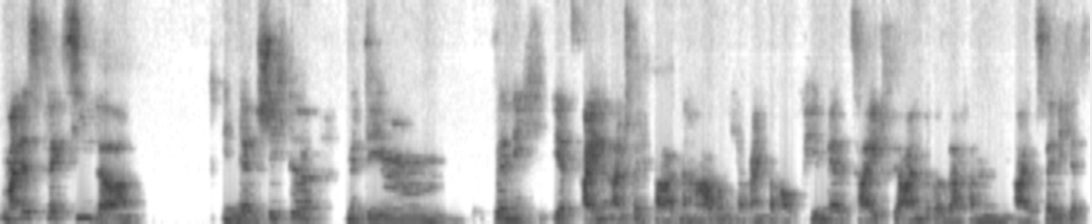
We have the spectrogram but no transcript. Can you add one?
man ist flexibler in der Geschichte mit dem, wenn ich jetzt einen Ansprechpartner habe und ich habe einfach auch viel mehr Zeit für andere Sachen, als wenn ich jetzt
